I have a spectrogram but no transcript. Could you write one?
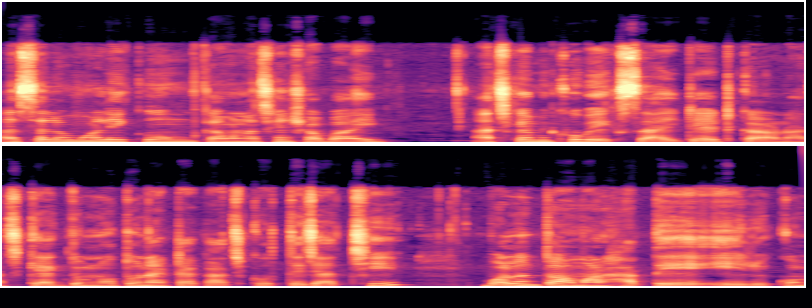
আসসালামু আলাইকুম, কেমন আছেন সবাই? আজকে আমি খুব এক্সাইটেড কারণ আজকে একদম নতুন একটা কাজ করতে যাচ্ছি। বলেন তো আমার হাতে এরকম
